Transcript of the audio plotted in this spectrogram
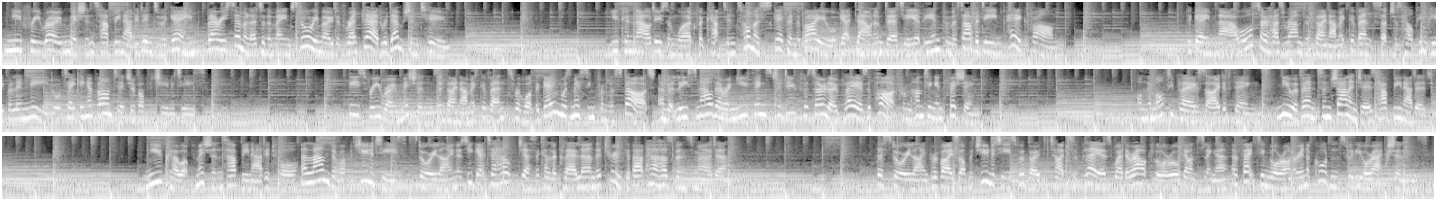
New free roam missions have been added into the game, very similar to the main story mode of Red Dead Redemption 2. You can now do some work for Captain Thomas Skip in the bayou or get down and dirty at the infamous Aberdeen pig farm. The game now also has random dynamic events such as helping people in need or taking advantage of opportunities. These free roam missions and dynamic events were what the game was missing from the start, and at least now there are new things to do for solo players apart from hunting and fishing. On the multiplayer side of things, new events and challenges have been added. New co-op missions have been added for A Land of Opportunities storyline as you get to help Jessica LeClerk learn the truth about her husband's murder. The storyline provides opportunities for both types of players whether outlaw or gunslinger, affecting your honor in accordance with your actions.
